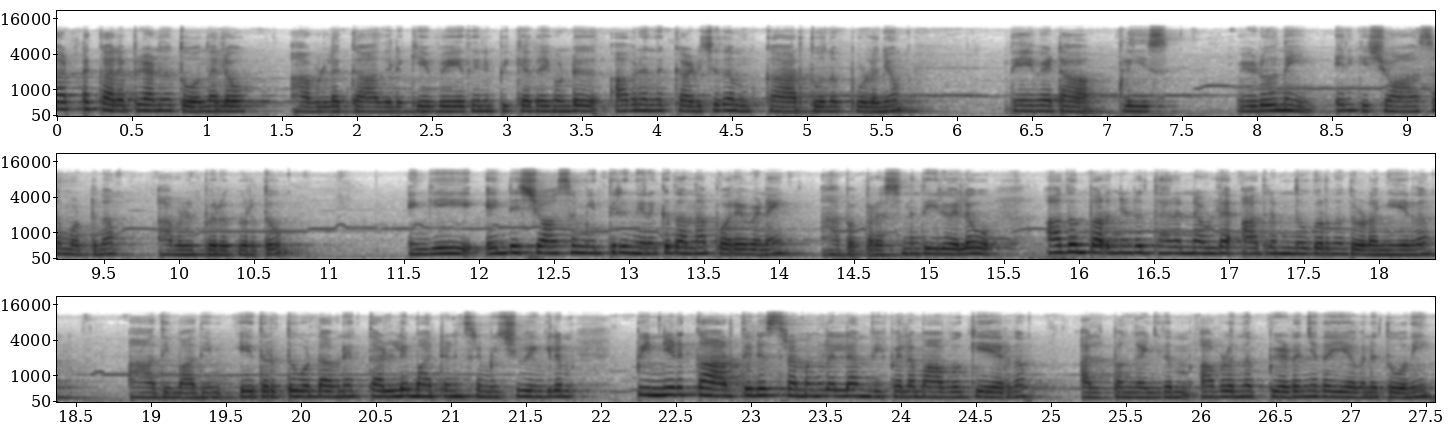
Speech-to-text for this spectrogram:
കട്ടക്കലപ്പിലാണെന്ന് തോന്നലോ അവളുടെ കാതിലേക്ക് വേദനിപ്പിക്കാതെ കൊണ്ട് അവനൊന്ന് കടിച്ചതും കാർത്തുവന്ന് പൊളഞ്ഞു. ദേവേട്ടാ പ്ലീസ് വിടൂ നീ എനിക്ക് ശ്വാസം മുട്ടുന്നു അവൾ പിറുപിറുത്തു എങ്കിൽ എന്റെ ശ്വാസം ഇത്തിരി നിനക്ക് തന്നാൽ പോരെ വേണേ? അപ്പം പ്രശ്നം തീരുമല്ലോ അതും പറഞ്ഞിട്ട് ധരൻ അവളുടെ ആദരം നുകർന്നു തുടങ്ങിയിരുന്നു. ആദ്യമാദ്യം എതിർത്തുകൊണ്ട് അവനെ തള്ളി മാറ്റാൻ ശ്രമിച്ചുവെങ്കിലും പിന്നീട് കാർത്തിന്റെ ശ്രമങ്ങളെല്ലാം വിഫലമാവുകയായിരുന്നു. അല്പം കഴിഞ്ഞതും അവളൊന്ന് പിടഞ്ഞതായി അവന് തോന്നി.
